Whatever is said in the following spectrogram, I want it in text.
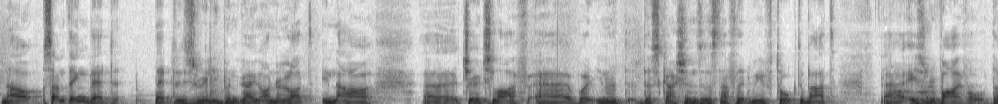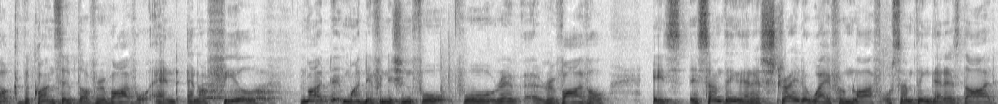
Now, something that that has really been going on a lot in our uh, church life, uh, what you know, discussions and stuff that we've talked about, uh, is revival. The, the concept of revival, and and I feel my, my definition for, for re- uh, revival is, is something that has strayed away from life or something that has died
